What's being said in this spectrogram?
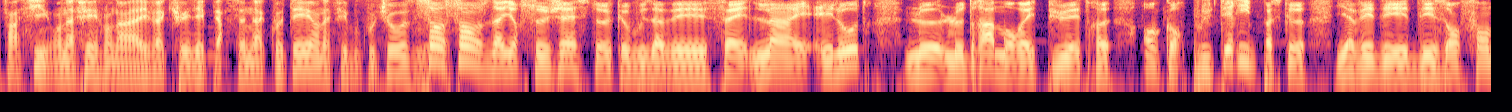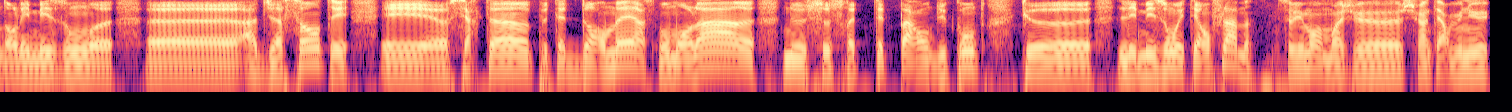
Enfin, si, on a fait, on a évacué les personnes à côté, on a fait beaucoup de choses. Sans sens d'ailleurs ce geste que vous avez fait l'un et, l'autre, le, drame aurait pu être encore plus terrible parce que il y avait des, enfants dans les maisons euh, euh adjacentes et, euh, certains peut-être dormaient à ce moment-là, ne se seraient peut-être pas rendu compte que les maisons étaient en flammes. Absolument. Moi, je, suis intervenu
